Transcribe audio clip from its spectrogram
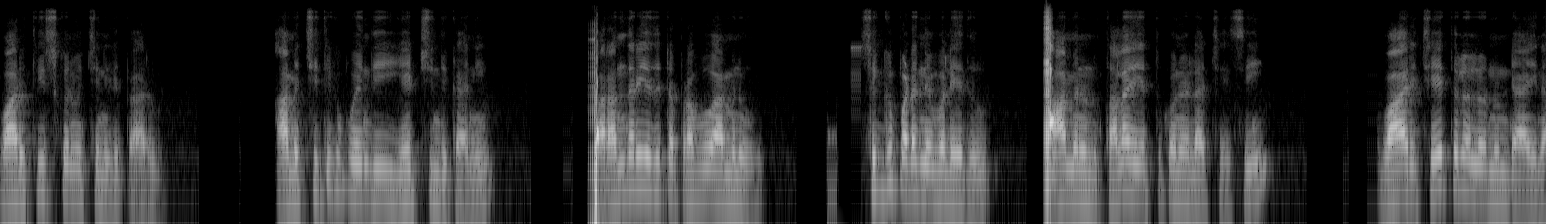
వారు తీసుకుని వచ్చి నిలిపారు. ఆమె చితికిపోయింది ఏడ్చింది కానీ వారందరి ఎదుట ప్రభు ఆమెను సిగ్గుపడనివ్వలేదు. ఆమెను తల ఎత్తుకునేలా చేసి వారి చేతులలో నుండి ఆయన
